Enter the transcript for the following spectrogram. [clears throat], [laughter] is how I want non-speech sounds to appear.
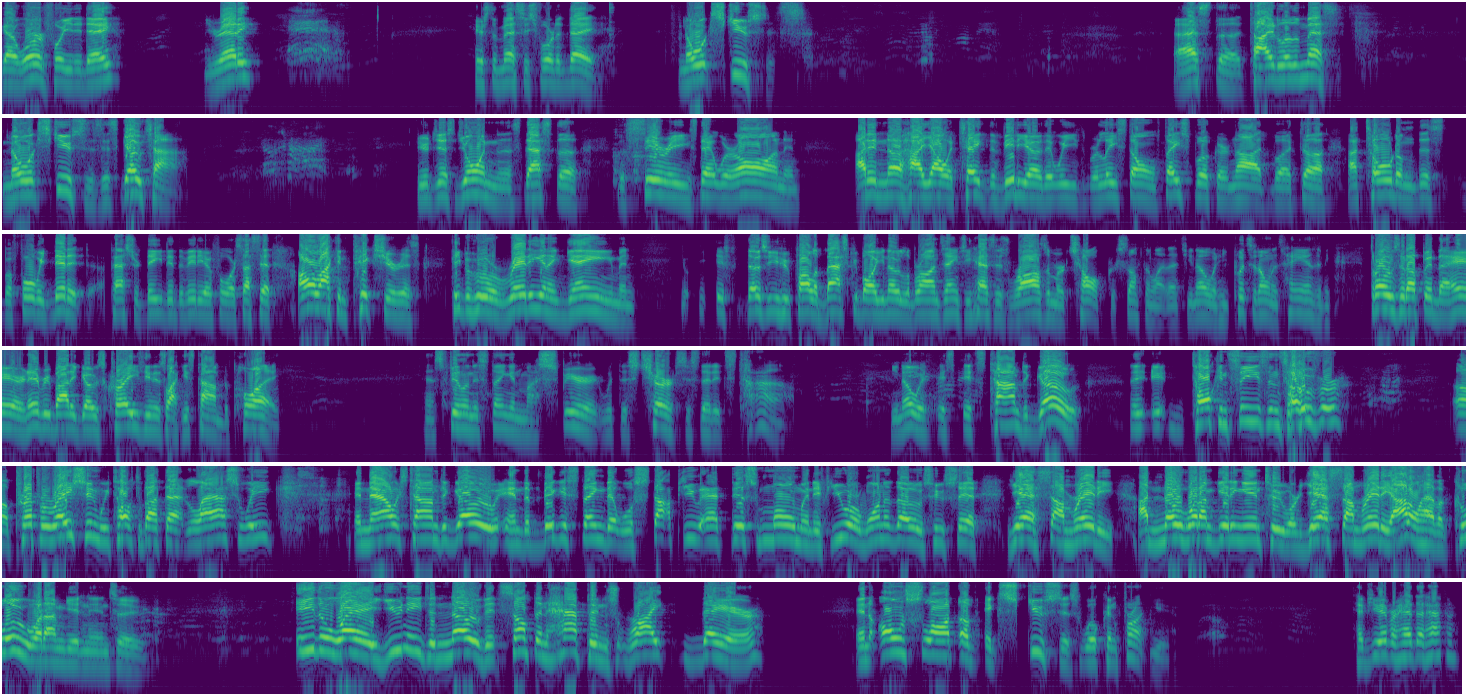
got a word for you today. You ready? Yes. Here's the message for today no excuses. That's the title of the message. No excuses. It's go time. If you're just joining us, that's the, the series that we're on. And I didn't know how y'all would take the video that we released on Facebook or not, but uh, I told them this before we did it. Pastor D did the video for us. I said, all I can picture is people who are ready in a game. And if those of you who follow basketball, you know LeBron James, he has his Rosmer chalk or something like that, you know, and he puts it on his hands and he throws it up in the air, and everybody goes crazy, and it's like it's time to play. And it's feeling this thing in my spirit with this church is that it's time. You know, it, it's, it's time to go. It, it, talking season's [laughs] over. Uh, preparation, we talked about that last week. And now it's time to go. And the biggest thing that will stop you at this moment, if you are one of those who said, Yes, I'm ready, I know what I'm getting into, or Yes, I'm ready, I don't have a clue what I'm getting into. Either way, you need to know that something happens right there an onslaught of excuses will confront you. Have you ever had that happen?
